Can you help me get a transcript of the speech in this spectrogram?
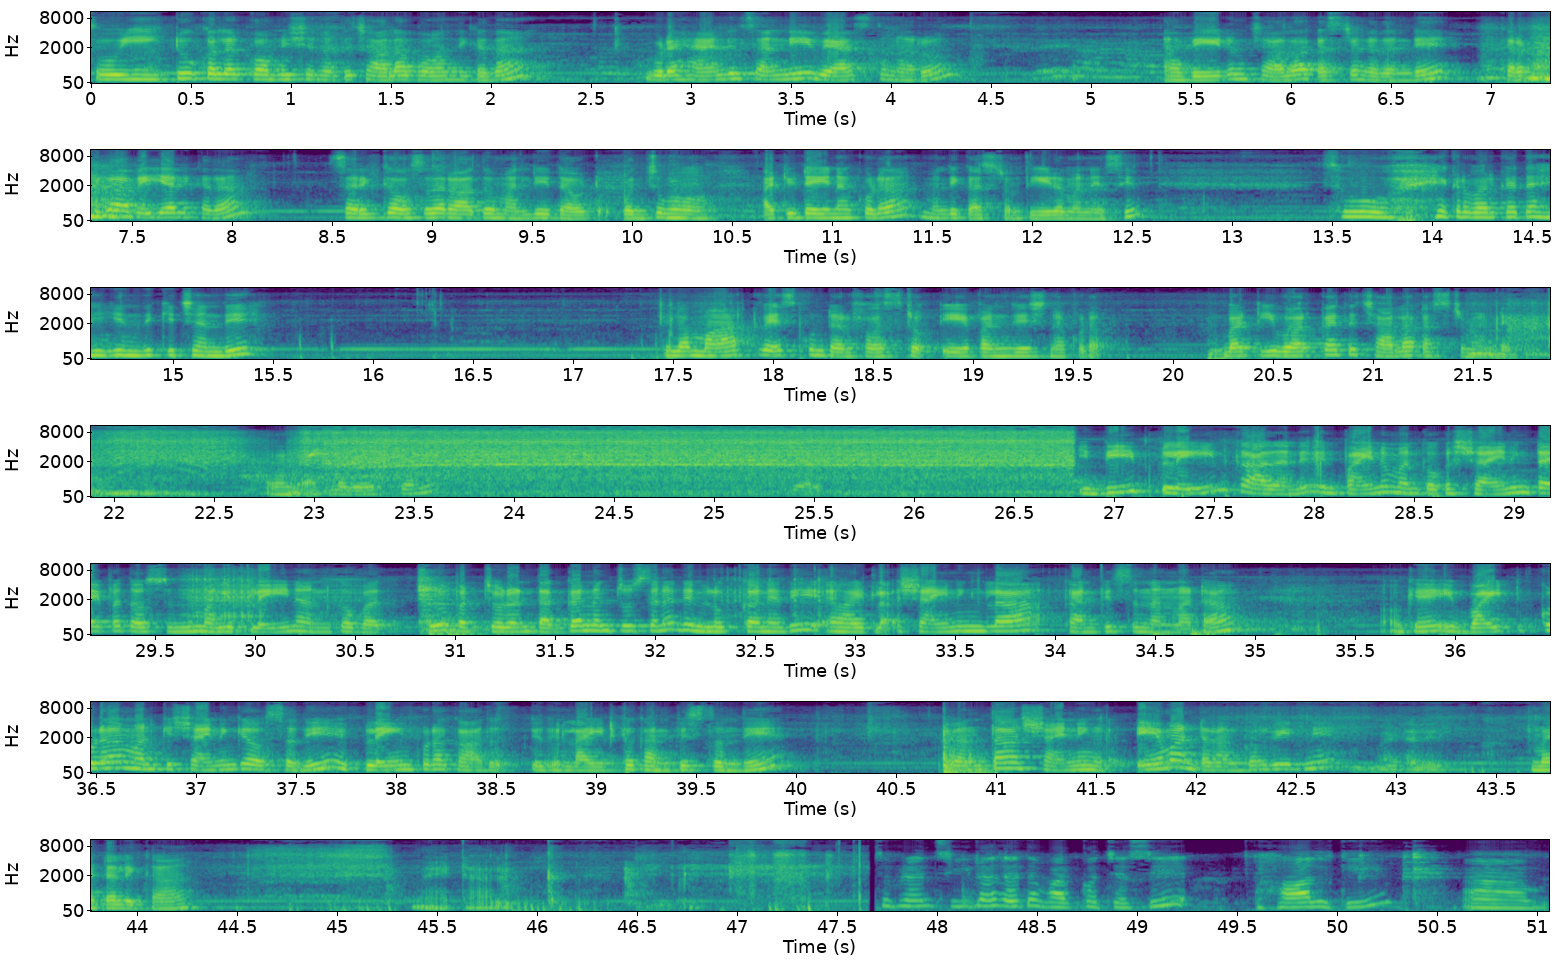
సో ఈ టూ కలర్ కాంబినేషన్ అయితే చాలా బాగుంది కదా. ఇప్పుడు హ్యాండిల్స్ అన్నీ వేస్తున్నారు. వేయడం చాలా కష్టం కదండి. కరెక్ట్గా వేయాలి కదా. సరిగ్గా వస్తుందో రాదో మళ్ళీ డౌట్ కొంచెం అటు అయినా కూడా మళ్ళీ కష్టం తీయడం అనేసి. సో ఇక్కడ వరకు అయితే అయ్యింది కిచెన్ది. ఇలా మార్క్ వేసుకుంటారు ఫస్ట్ ఏ పని చేసినా కూడా. బట్ ఈ వర్క్ అయితే చాలా కష్టం అండి. అట్లా వేసుకొని ఇది ప్లెయిన్ కాదండి. దీని పైన మనకు ఒక షైనింగ్ టైప్ అయితే వస్తుంది. మళ్ళీ ప్లెయిన్ అనుకోవచ్చు. బట్ చూడండి దగ్గర నుంచి చూస్తేనే దీని లుక్ అనేది ఇట్లా షైనింగ్ లా కనిపిస్తుంది అనమాట ఓకే ఈ వైట్ కూడా మనకి షైనింగే వస్తుంది. ప్లెయిన్ కూడా కాదు. ఇది లైట్గా కనిపిస్తుంది. ఇవంతా షైనింగ్ ఏమంటారు అంకుల్ వీటిని? మెటాలిక్ మెటాలికా ఫ్రెండ్స్ ఈ రోజు అయితే వర్క్ వచ్చేసి హాల్కి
